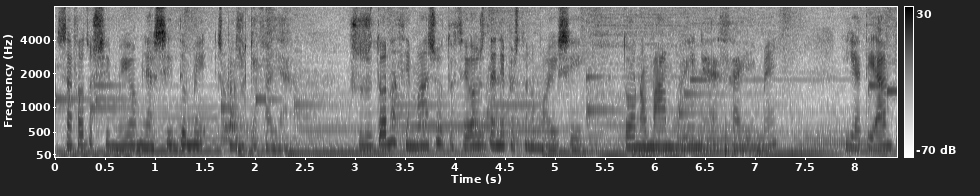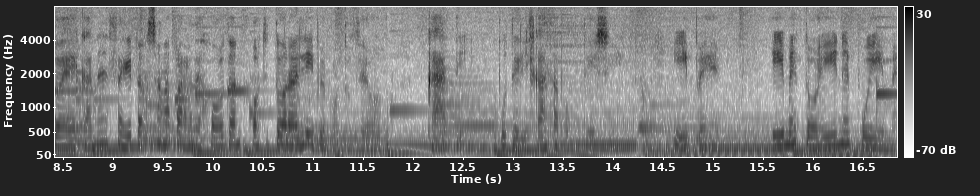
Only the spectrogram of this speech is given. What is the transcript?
Σε αυτό το σημείο μια σύντομη σπαζοκεφαλιά. Σου ζητώ να θυμάσαι ότι ο Θεός δεν είπε στον Μωυσή Το όνομά μου είναι θα είμαι, γιατί αν το έκανε θα ήταν σαν να παραδεχόταν ότι τώρα λείπει από το Θεό. Κάτι που τελικά θα αποκτήσει. Είπε Είμαι το είναι που είμαι.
